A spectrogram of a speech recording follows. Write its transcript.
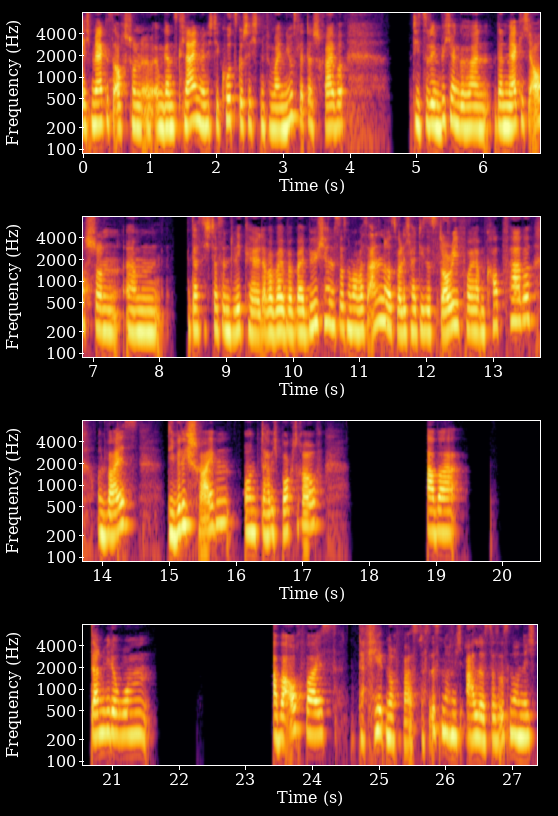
Ich merke es auch schon im ganz Kleinen, wenn ich die Kurzgeschichten für meinen Newsletter schreibe, die zu den Büchern gehören, dann merke ich auch schon, ähm, dass sich das entwickelt. Aber bei, bei, bei Büchern ist das nochmal was anderes, weil ich halt diese Story vorher im Kopf habe und weiß, die will ich schreiben und da habe ich Bock drauf aber dann wiederum aber auch weiß, da fehlt noch was. Das ist noch nicht alles. Das ist noch nicht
